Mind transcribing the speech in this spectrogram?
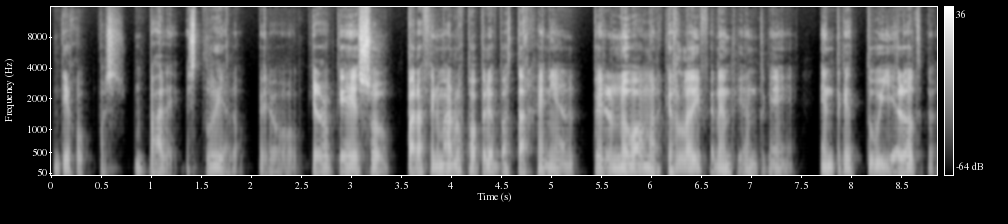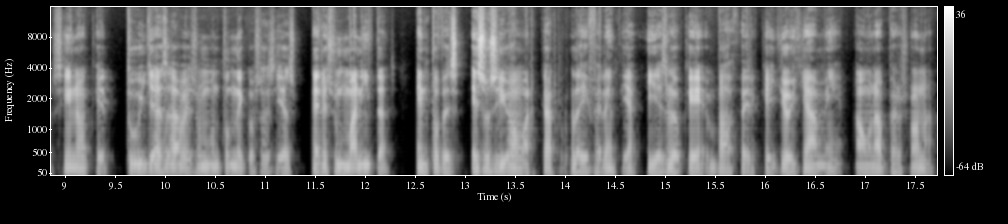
Digo, pues vale, estudialo, pero creo que eso para firmar los papeles va a estar genial, pero no va a marcar la diferencia entre, entre tú y el otro, sino que tú ya sabes un montón de cosas y eres un manitas, entonces eso sí va a marcar la diferencia y es lo que va a hacer que yo llame a una persona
